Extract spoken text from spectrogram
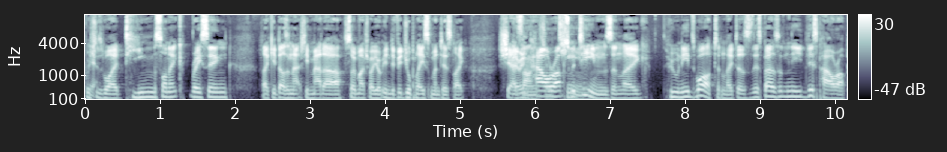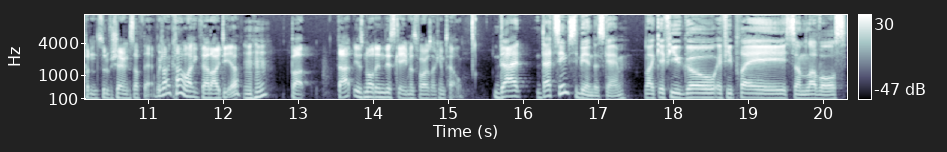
which Yeah. is why Team Sonic Racing, Like it doesn't actually matter so much about your individual placement. It's like sharing power ups with teams and like who needs what and like does this person need this power up and sort of sharing stuff there. Which I kind of like that idea. Mm-hmm. But that is not in this game as far as I can tell. That that seems to be in this game. Like if you go if you play some levels,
